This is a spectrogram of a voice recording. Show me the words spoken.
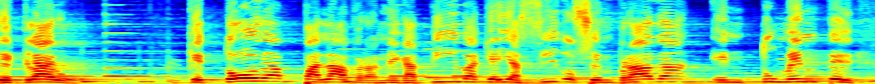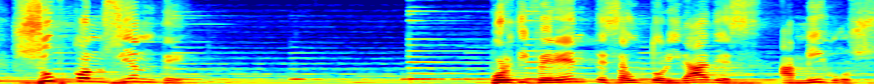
Declaro que toda palabra negativa que haya sido sembrada en tu mente subconsciente por diferentes autoridades, amigos,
